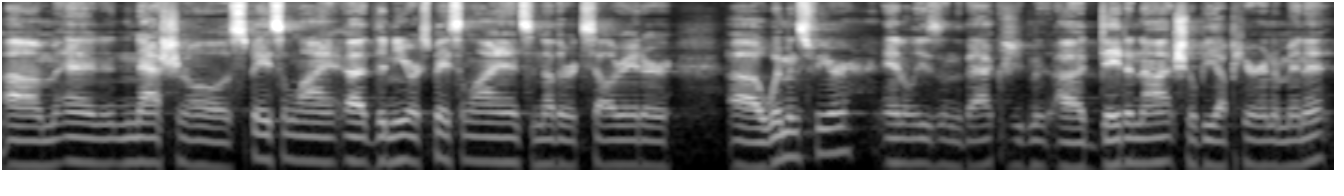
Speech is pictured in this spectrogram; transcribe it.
Um, and National Space Alliance, uh, the New York Space Alliance, another accelerator. Uh, Women's Sphere, Annalise in the back. Been, uh, Data Knot, she'll be up here in a minute.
